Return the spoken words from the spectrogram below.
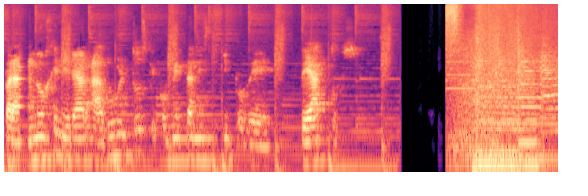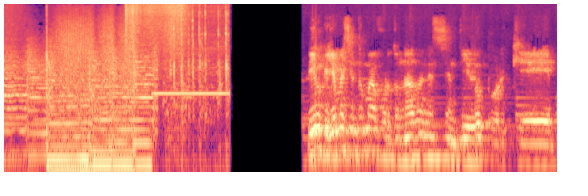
para no generar adultos que cometan este tipo de, de actos. Digo que yo me siento muy afortunado en ese sentido porque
